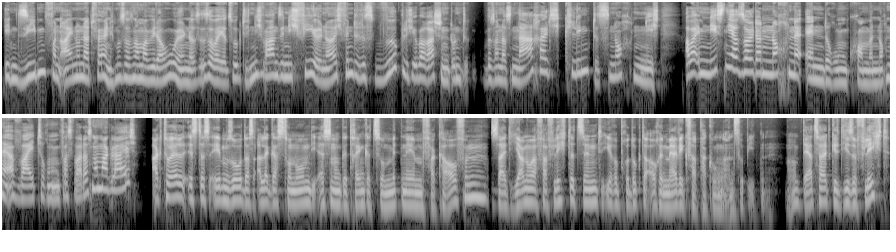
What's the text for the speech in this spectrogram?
In sieben von 100 Fällen. Ich muss das nochmal wiederholen. Das ist aber jetzt wirklich nicht wahnsinnig viel. Ne? Ich finde das wirklich überraschend und besonders nachhaltig klingt es noch nicht. Aber im nächsten Jahr soll dann noch eine Änderung kommen, noch eine Erweiterung. Was war das nochmal gleich? Aktuell ist es eben so, dass alle Gastronomen, die Essen und Getränke zum Mitnehmen verkaufen, seit Januar verpflichtet sind, ihre Produkte auch in Mehrwegverpackungen anzubieten. Derzeit gilt diese Pflicht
